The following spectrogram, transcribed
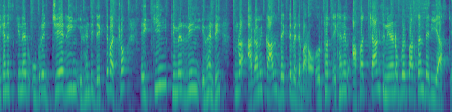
এখানে স্ক্রিনের উপরে যে রিং ইভেন্টটি দেখতে পাচ্ছ, এই কিং থিমের রিং ইভেন্টটি তোমরা আগামীকাল দেখতে পেতে পারো। অর্থাৎ এখানে আসার চান্স নিরানব্বই পার্সেন্ট বেরিয়ে আসছে।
